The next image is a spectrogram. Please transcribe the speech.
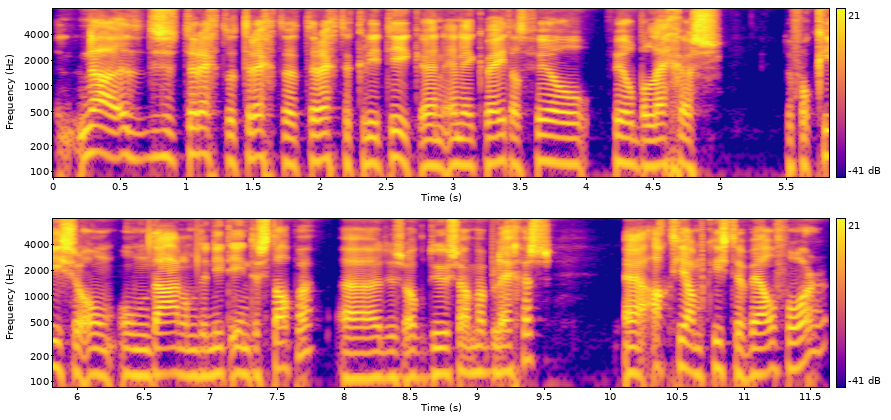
Nou, het is terechte, terechte, terechte kritiek. En, en ik weet dat veel, veel beleggers ervoor kiezen om, om daarom er niet in te stappen. Uh, dus ook duurzame beleggers. Uh, Actiam kiest er wel voor.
